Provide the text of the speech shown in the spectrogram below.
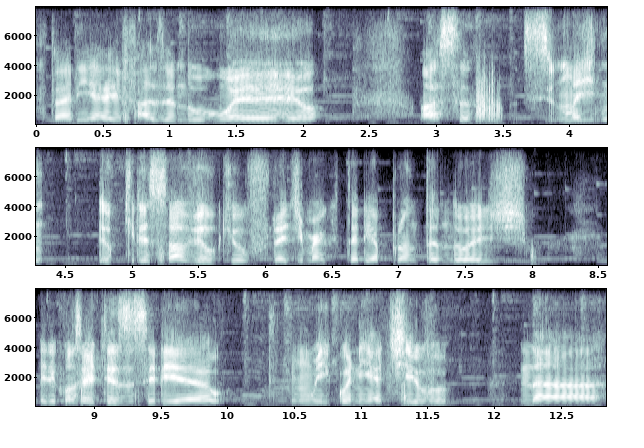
estaria aí fazendo um eu. Nossa, imagina. Eu queria só ver o que o Fred Mercury estaria aprontando hoje. Ele com certeza seria um ícone ativo na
